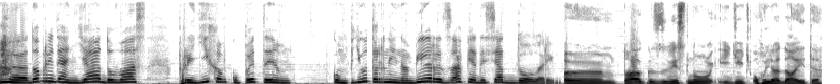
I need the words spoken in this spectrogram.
Е, Добрий день, я до вас приїхав купити комп'ютерний набір за 50 доларів. Ем, так, звісно, ідіть оглядайте.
